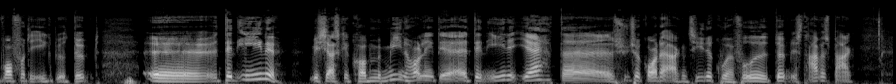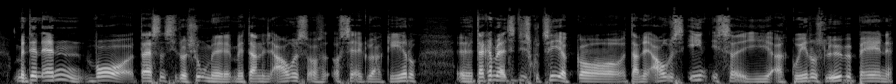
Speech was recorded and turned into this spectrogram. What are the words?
hvorfor det ikke blev dømt. Øh, den ene, hvis jeg skal komme med min holdning, det er, at den ene, ja, der synes jeg godt, at Argentina kunne have fået dømt et straffespark. Men den anden, hvor der er sådan en situation med, med Daniel Alves og, og Sergio Aguero, øh, der kan man altid diskutere, går Daniel Alves ind i, sig i Agueros løbebane.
